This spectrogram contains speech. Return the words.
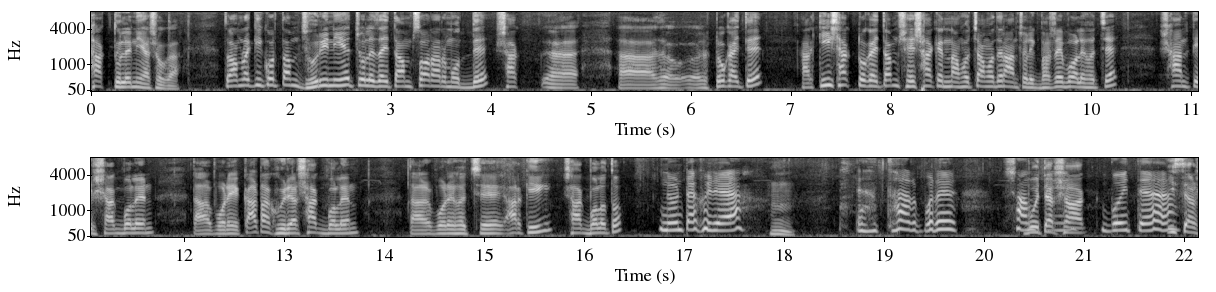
শাক তুলে নিয়ে আসো গা তো আমরা কি করতাম? ঝুড়ি নিয়ে চলে যাইতাম চড়ার মধ্যে শাক টোকাইতে। আর কি শাক টোকাইতাম সেই শাকের নাম হচ্ছে আমাদের আঞ্চলিক ভাষায় বলে হচ্ছে শান্তির শাক বলেন তারপরে কাটা খুইরার শাক বলেন তারপরে হচ্ছে আর কি শাক বলো তো? নুনটা খুঁড়া হুম। তারপরে বৈতার শাক, বৈতা ইচার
